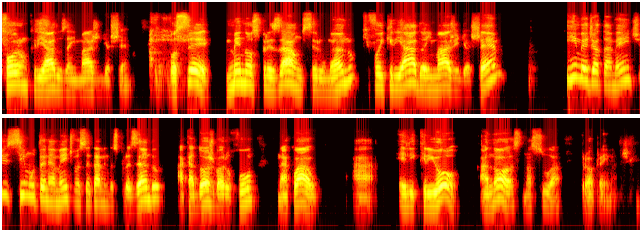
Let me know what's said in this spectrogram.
foram criados à imagem de Hashem. Você menosprezar um ser humano que foi criado à imagem de Hashem, imediatamente, simultaneamente, você está menosprezando a Kadosh Baruch Hu, na qual a, ele criou a nós na sua própria imagem.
